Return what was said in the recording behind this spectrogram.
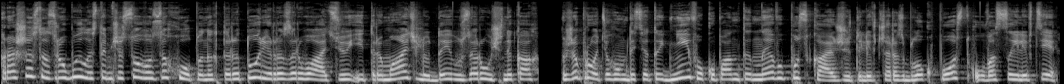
Рашисти зробили з тимчасово захоплених територій резервацію і тримають людей у заручниках. Вже протягом 10 днів окупанти не випускають жителів через блокпост у Васильівці,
